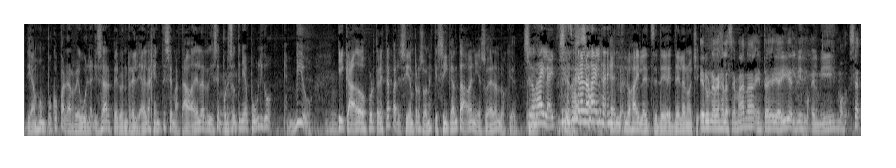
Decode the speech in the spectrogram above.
digamos, un poco para regularizar, pero en realidad la gente se mataba de la risa y por eso tenía público en vivo. Y cada dos por tres te aparecían personas que sí cantaban y eso eran los que... se- Los highlights, esos eran los highlights. el- los highlights de, de la noche. Era una vez a la semana, entonces y ahí el mismo, el mismo set,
